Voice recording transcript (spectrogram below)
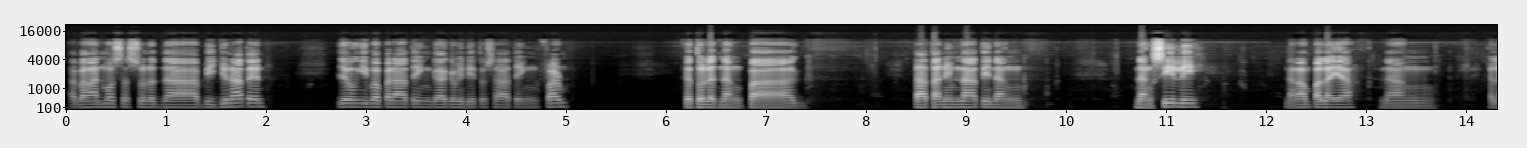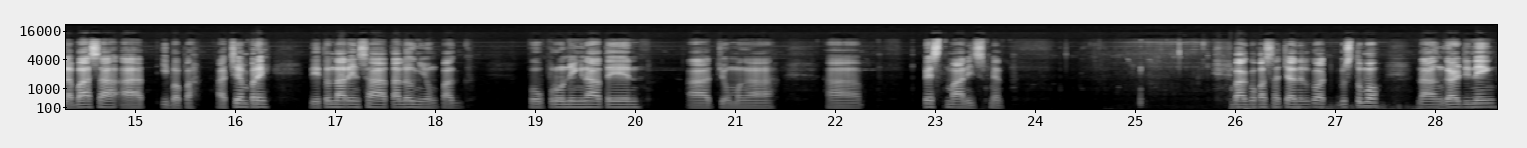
abangan mo sa sunod na video natin yung iba pa nating gagawin dito sa ating farm. Katulad ng pag tatanim natin ng ng sili, ng ampalaya, ng kalabasa at iba pa. At syempre, dito na rin sa talong yung pag pruning natin at yung mga ah, pest management. Bago ka sa channel ko at gusto mo ng gardening,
